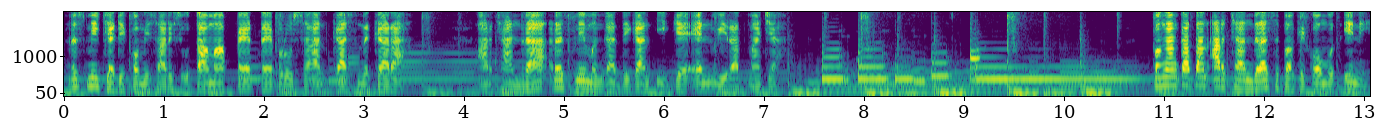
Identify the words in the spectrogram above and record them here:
resmi jadi komisaris utama PT Perusahaan Gas Negara. Archandra resmi menggantikan IGN Wiratmaja. Pengangkatan Archandra sebagai komut ini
